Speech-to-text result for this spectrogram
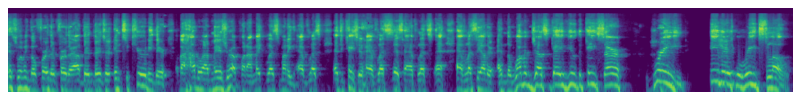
as women go further and further out there. There's an insecurity there about how do I measure up when I make less money, have less education, have less this, have less that, have less the other. And the woman just gave you the key, sir. Read, even if you read slow,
